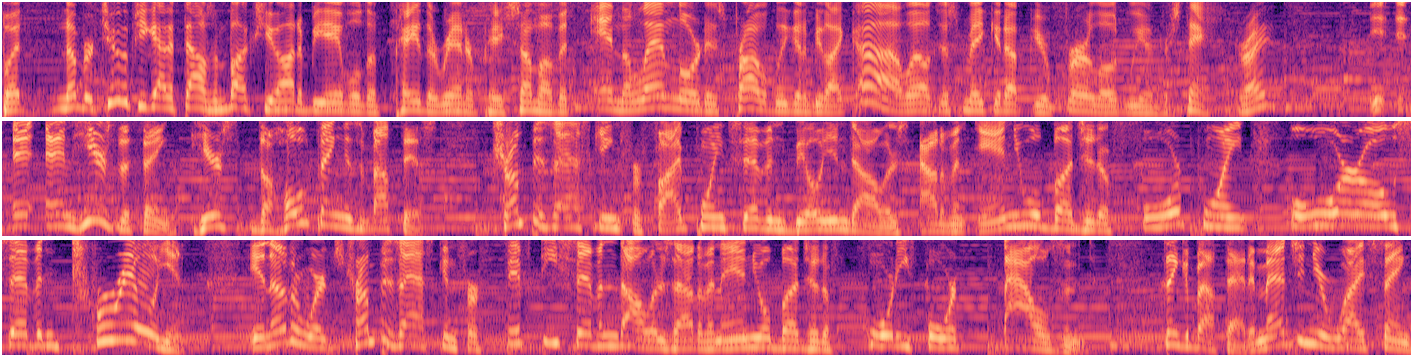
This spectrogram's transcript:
But number two, if you got a thousand bucks, you ought to be able to pay the rent or pay some of it. And the landlord is probably going to be like, ah, well, just make it up. You're furloughed. We understand, right? And here's the thing. Here's the whole thing is about this. Trump is asking for 5.7 billion dollars out of an annual budget of 4.407 trillion. In other words, Trump is asking for 57 dollars out of an annual budget of 44,000. Think about that. Imagine your wife saying,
